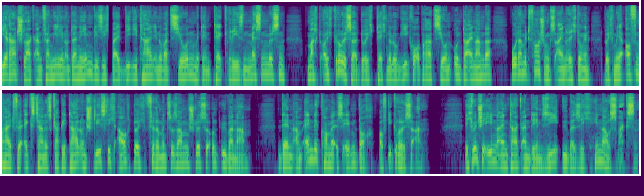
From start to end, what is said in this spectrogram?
Ihr Ratschlag an Familienunternehmen, die sich bei digitalen Innovationen mit den Tech-Riesen messen müssen, macht euch größer durch Technologiekooperation untereinander oder mit Forschungseinrichtungen, durch mehr Offenheit für externes Kapital und schließlich auch durch Firmenzusammenschlüsse und Übernahmen. Denn am Ende komme es eben doch auf die Größe an. Ich wünsche Ihnen einen Tag, an dem Sie über sich hinauswachsen.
